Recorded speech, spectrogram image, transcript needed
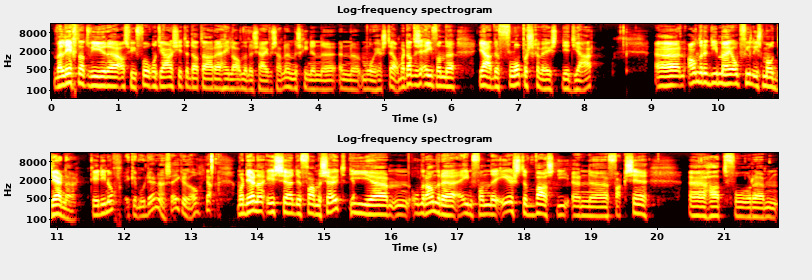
wellicht dat we hier, als we hier volgend jaar zitten, dat daar hele andere cijfers staan. En misschien een, een mooi herstel. Maar dat is een van de, ja, de floppers geweest dit jaar. Een andere die mij opviel is Moderna. Ken je die nog? Ik heb Moderna, zeker wel. Ja. Moderna is uh, de farmaceut die ja. uh, onder andere een van de eerste was die een uh, vaccin had voor, um,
